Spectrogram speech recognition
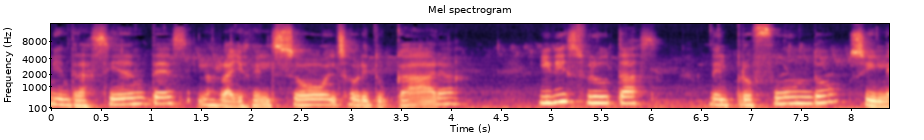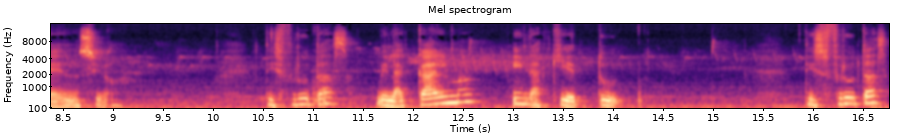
mientras sientes los rayos del sol sobre tu cara y disfrutas del profundo silencio. Disfrutas de la calma y la quietud. Disfrutas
